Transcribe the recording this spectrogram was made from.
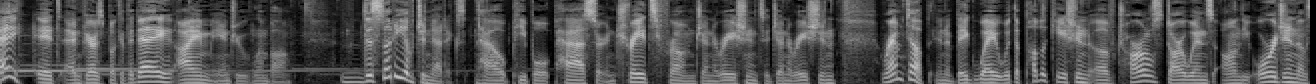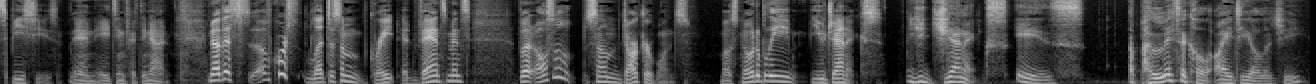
Hey, it's NPR's Book of the Day. I'm Andrew Limbong. The study of genetics, how people pass certain traits from generation to generation, ramped up in a big way with the publication of Charles Darwin's On the Origin of Species in 1859. Now, this, of course, led to some great advancements, but also some darker ones, most notably eugenics. Eugenics is a political ideology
